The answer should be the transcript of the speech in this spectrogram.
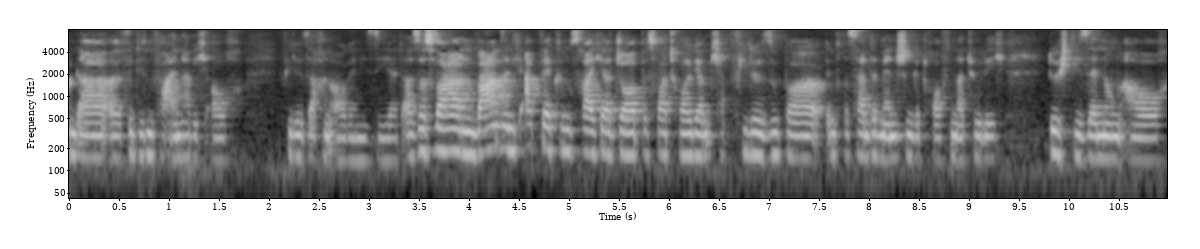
Und da, äh, für diesen Verein habe ich auch viele Sachen organisiert. Also es war ein wahnsinnig abwechslungsreicher Job. Es war toll. Haben, ich habe viele super interessante Menschen getroffen, natürlich durch die Sendung auch.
